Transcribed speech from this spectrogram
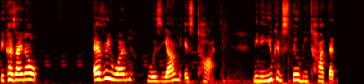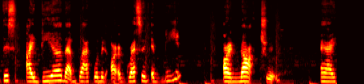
because I know everyone who is young is taught. Meaning, you can still be taught that this idea that black women are aggressive and mean are not true. And I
